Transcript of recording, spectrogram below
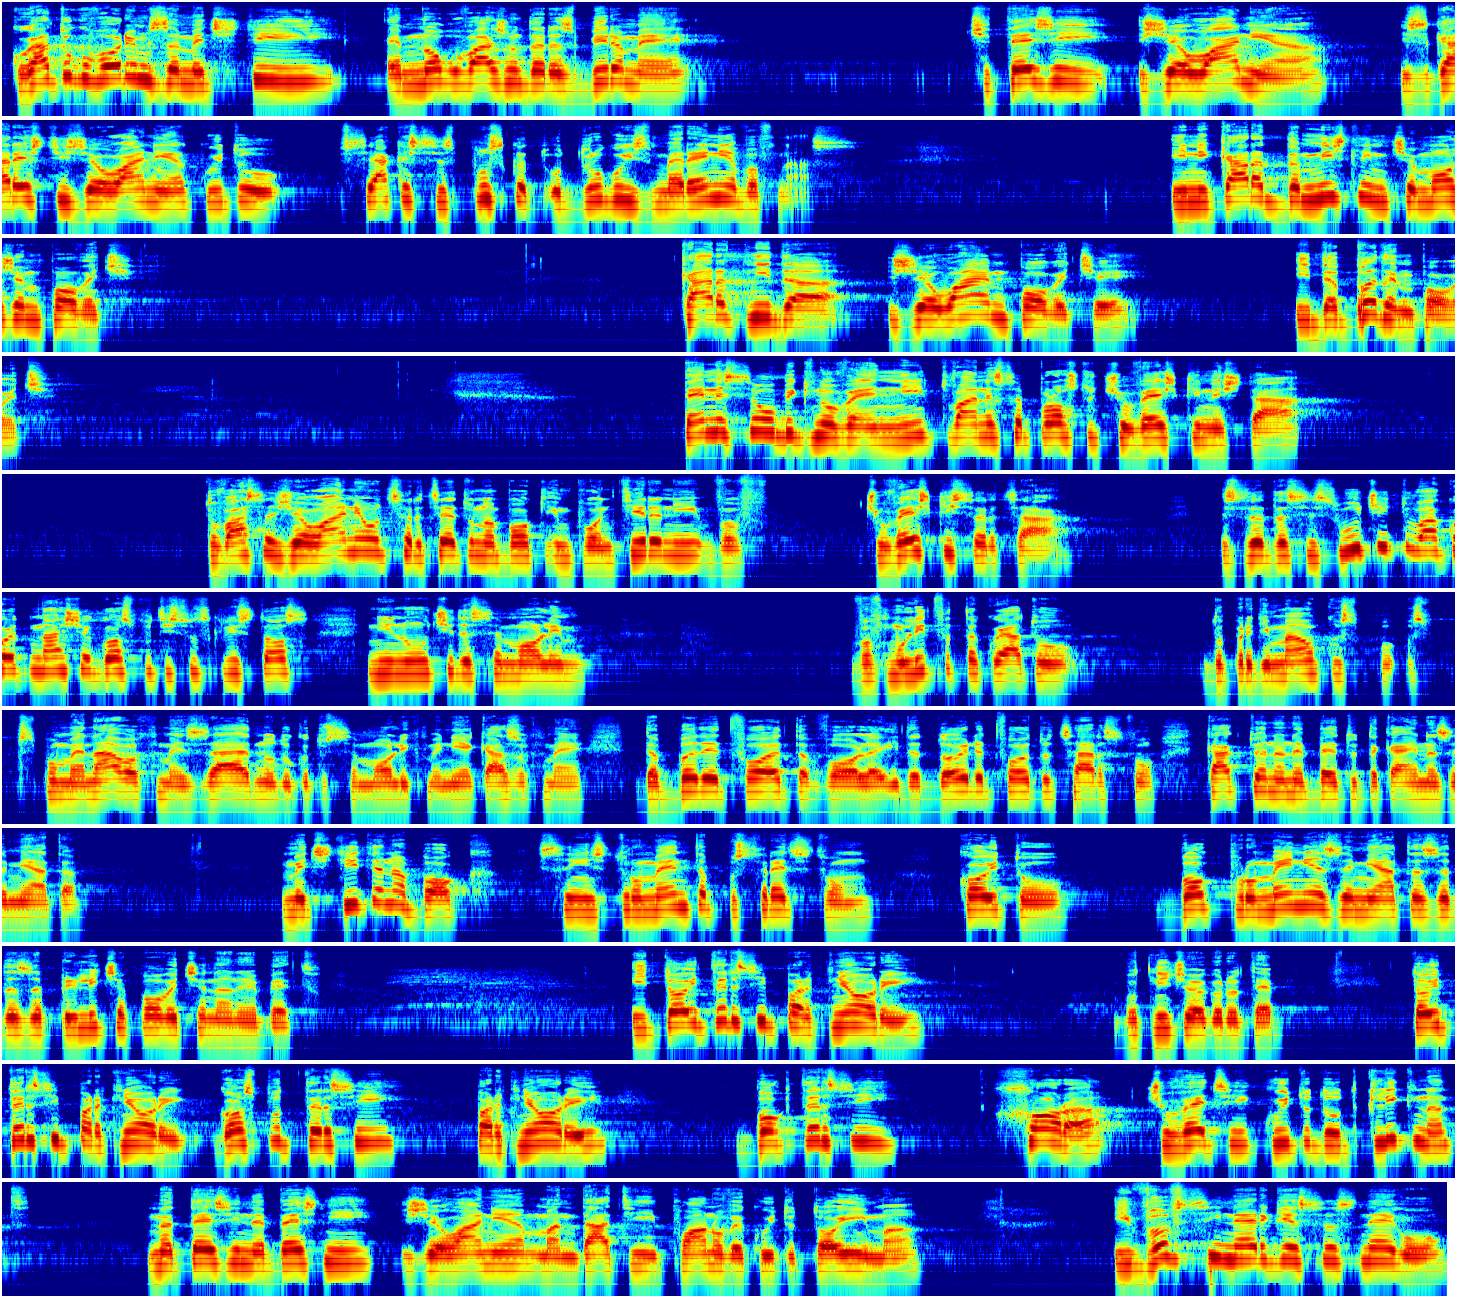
Когато говорим за мечти, е много важно да разбираме, че тези желания, изгарящи желания, които сякаш се спускат от друго измерение в нас и ни карат да мислим, че можем повече. Карат ни да желаем повече и да бъдем повече. Те не са обикновени, това не са просто човешки неща. Това са желания от сърцето на Бог, имплантирани в човешки сърца, за да се случи това, което нашия Господ Исус Христос ни научи да се молим в молитвата, която допреди малко споменавахме заедно, докато се молихме, ние казахме да бъде Твоята воля и да дойде Твоето царство, както е на небето, така и на земята. Мечтите на Бог са инструмента посредством, който Бог променя земята, за да заприлича повече на небето. И Той търси партньори, бутничо е до теб, Той търси партньори, Господ търси партньори, Бог търси хора, човеци, които да откликнат на тези небесни желания, мандати и планове, които Той има и в синергия с Него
